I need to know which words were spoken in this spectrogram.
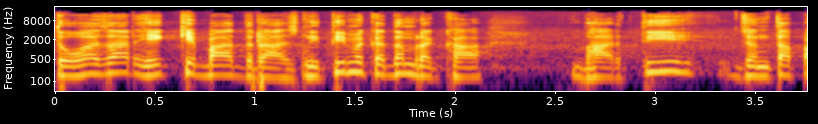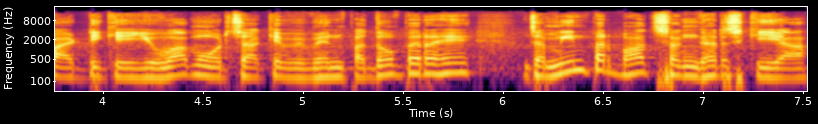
2001 के बाद राजनीति में कदम रखा, भारतीय जनता पार्टी के युवा मोर्चा के विभिन्न पदों पर रहे, ज़मीन पर बहुत संघर्ष किया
